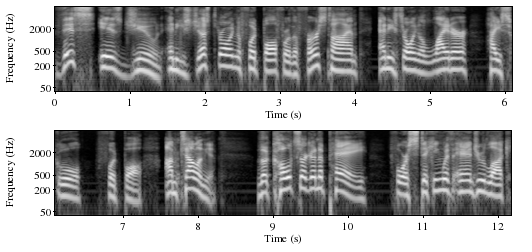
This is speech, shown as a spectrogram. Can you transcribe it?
This is June, and he's just throwing a football for the first time, and he's throwing a lighter high school football. I'm telling you, the Colts are going to pay for sticking with Andrew Luck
